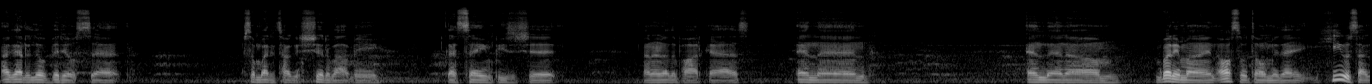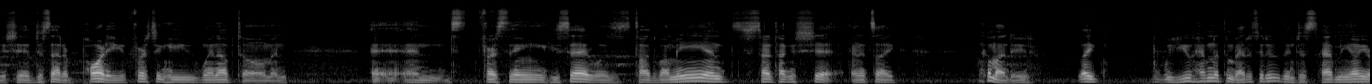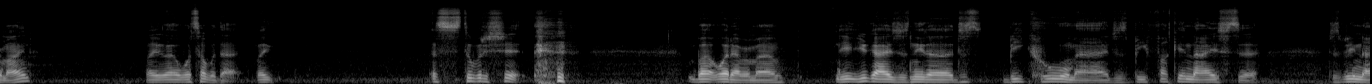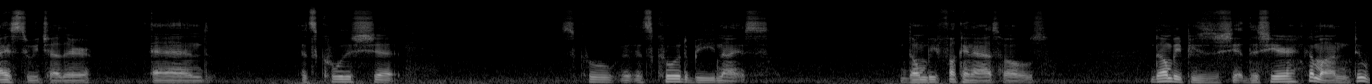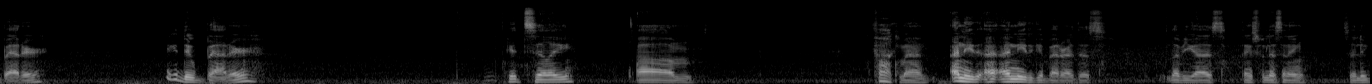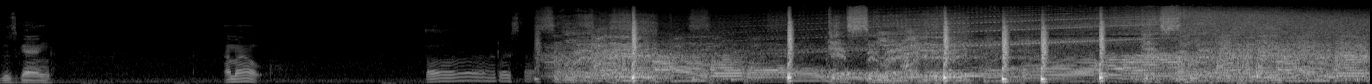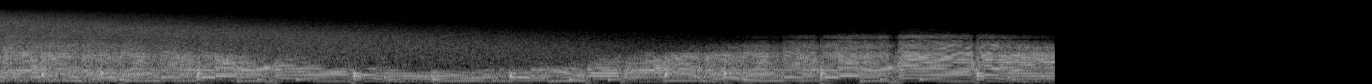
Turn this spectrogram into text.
I got a little video sent. Somebody talking shit about me. That same piece of shit on another podcast, and then and then um, buddy of mine also told me that he was talking shit just at a party. First thing he went up to him and and first thing he said was talked about me and started talking shit. And it's like, come on, dude. Like, will you have nothing better to do than just have me on your mind? Like, uh, what's up with that? Like, that's stupid as shit. but whatever, man. You, you guys just need to just be cool, man. Just be fucking nice to, just be nice to each other, and it's cool as shit. It's cool. It's cool to be nice. Don't be fucking assholes. Don't be pieces of shit this year. Come on, do better. You can do better. Get silly. Um, fuck, man. I need. I, I need to get better at this. Love you guys. Thanks for listening. Silly Goose Gang. I'm out. Uh, how do I stop? Get silly.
